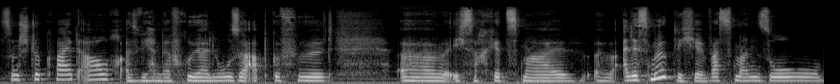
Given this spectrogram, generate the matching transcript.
so ein Stück weit auch. Also wir haben ja früher Lose abgefüllt. Äh, ich sag jetzt mal äh, alles Mögliche, was man so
